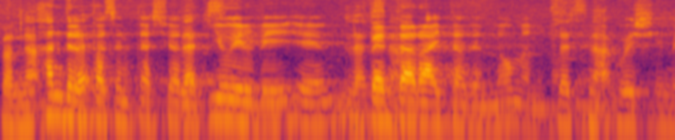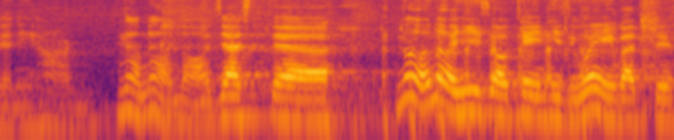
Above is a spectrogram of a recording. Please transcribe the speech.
Well, not- Hundred percent assure that you will be a better not- writer than Norman. but, Let's yeah. not wish him any harm. No, no, no. Just uh, no, no. He's okay in his way, but uh,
